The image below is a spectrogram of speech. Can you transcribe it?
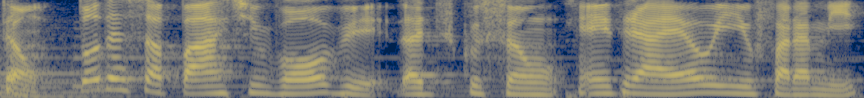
Então, toda essa parte envolve a discussão entre a El e o Faramir.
